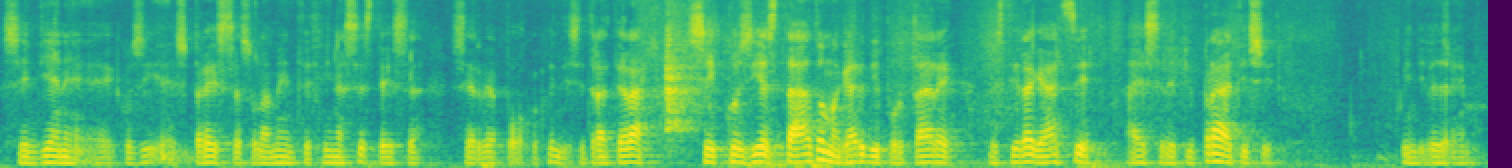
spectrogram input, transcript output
se viene eh, così espressa solamente fino a se stessa serve a poco. Quindi si tratterà, se così è stato, magari di portare questi ragazzi a essere più pratici. Quindi vedremo.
